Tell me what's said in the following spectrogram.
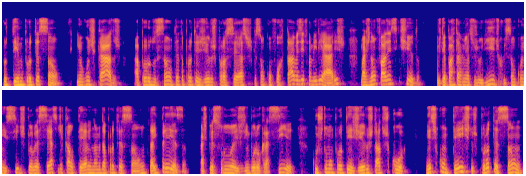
para o termo proteção. Em alguns casos, a produção tenta proteger os processos que são confortáveis e familiares, mas não fazem sentido. Os departamentos jurídicos são conhecidos pelo excesso de cautela em nome da proteção da empresa. As pessoas em burocracia costumam proteger o status quo. Nesses contextos, proteção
